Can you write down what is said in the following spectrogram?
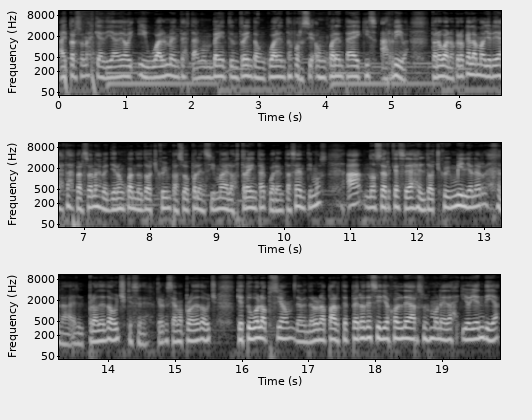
hay personas que a día de hoy igualmente están un 20, un 30, un 40%, un 40x arriba. Pero bueno, creo que la mayoría de estas personas vendieron cuando Dogecoin pasó por encima de los 30, 40 céntimos, a no ser que seas el Dogecoin Millionaire, el pro de Doge, que se, creo que se llama pro de Doge, que tuvo la opción de vender una parte, pero decidió holdear sus monedas y hoy en día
